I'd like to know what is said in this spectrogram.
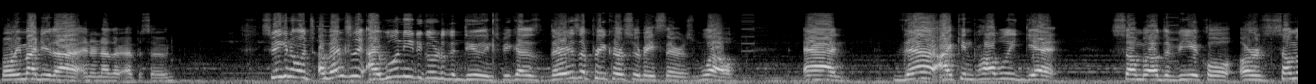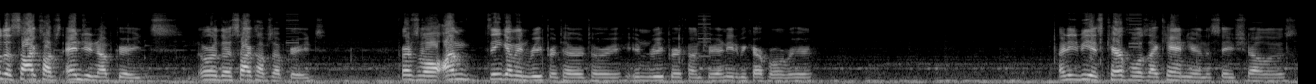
But we might do that in another episode. Speaking of which, eventually I will need to go to the dunes because there is a precursor base there as well. And there I can probably get some of the vehicle or some of the Cyclops engine upgrades or the Cyclops upgrades. First of all, I'm think I'm in Reaper territory, in Reaper country. I need to be careful over here. I need to be as careful as I can here in the safe shallows.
